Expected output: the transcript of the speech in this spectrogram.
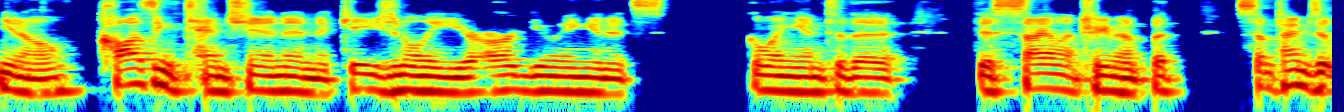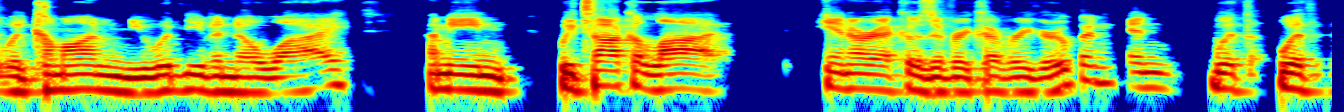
you know causing tension and occasionally you're arguing and it's going into the this silent treatment but sometimes it would come on and you wouldn't even know why i mean we talk a lot in our echoes of recovery group and and with with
